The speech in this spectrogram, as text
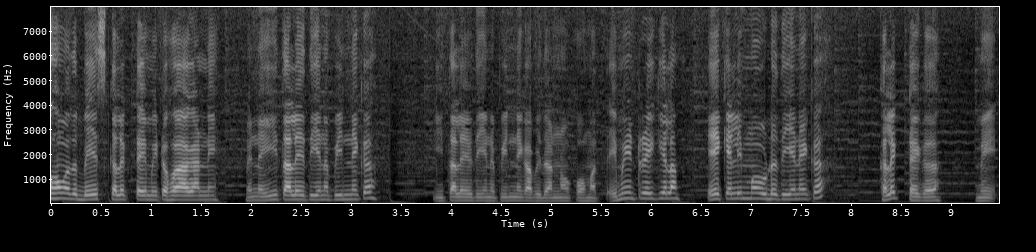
කොහොමද බේස් කලෙක්ටේමිට හොයාගන්නේ? මෙන්න ඊතලේ තියෙන පින්න එක. ඊතලේ තියෙන පින්න එක අපි දන්න කොහොමත් එමේට්‍රේ කියලා. ඒ කෙලින්ම උඩ තියෙන එක කලෙක්ට එක. මේ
